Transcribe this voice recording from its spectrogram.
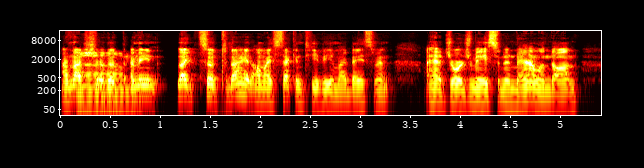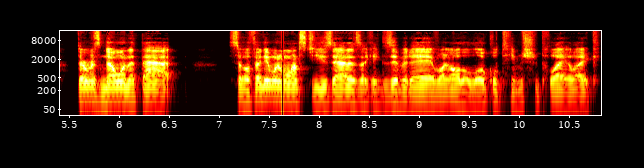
I'm not um, sure that I Um, mean like so tonight on my second TV in my basement I had George Mason in Maryland on. There was no one at that. So if anyone wants to use that as like exhibit A of like all the local teams should play, like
